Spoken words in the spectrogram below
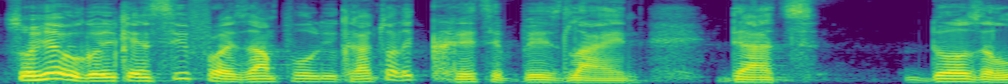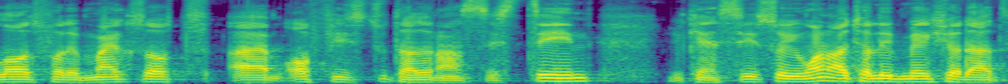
So here we go. You can see, for example, you can actually create a baseline that does a lot for the Microsoft um, Office 2016. You can see, so you want to actually make sure that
